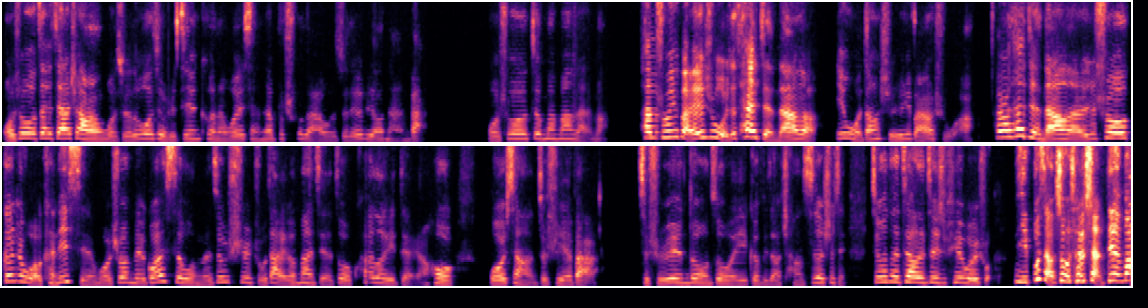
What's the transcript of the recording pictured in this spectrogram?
我说我再加上，我觉得我九十斤可能我也想象不出来，我觉得也比较难吧。”我说：“就慢慢来嘛。”他说一百一十五就太简单了，因为我当时是一百二十五啊。他说太简单了，就说跟着我肯定行。我说没关系，我们就是主打一个慢节奏，快乐一点。然后我想就是也把就是运动作为一个比较长期的事情。结果那教练这句 P V 说你不想瘦成闪电吗？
